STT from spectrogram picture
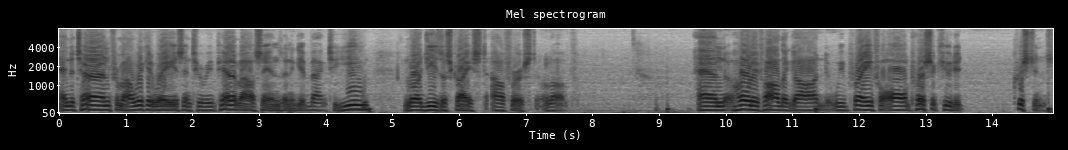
and to turn from our wicked ways and to repent of our sins and to get back to you, Lord Jesus Christ, our first love. And Holy Father God, we pray for all persecuted Christians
